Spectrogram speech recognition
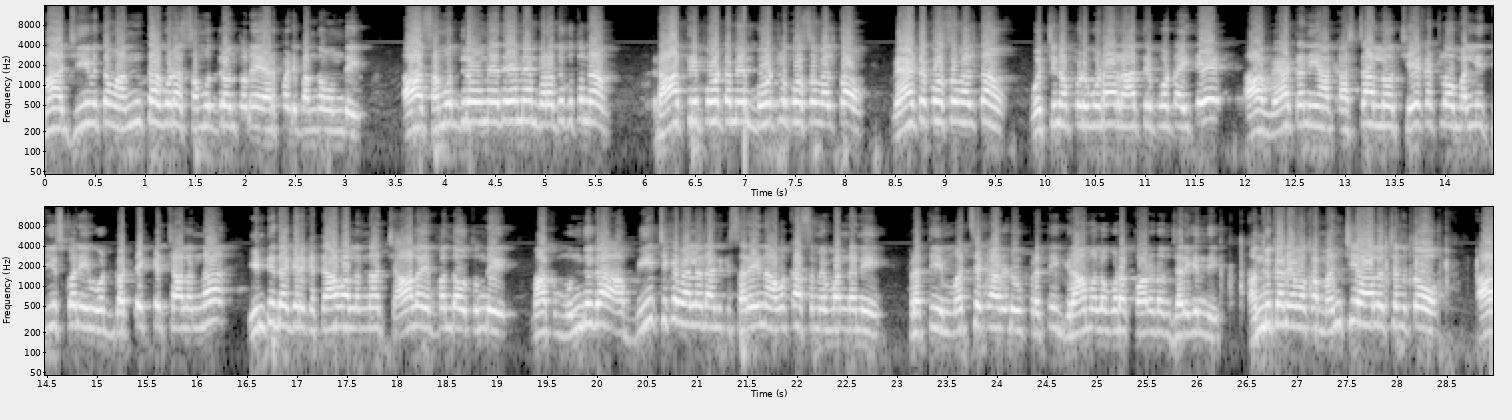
మా జీవితం అంతా కూడా సముద్రంతోనే ఏర్పడి బంధం ఉంది. ఆ సముద్రం మీదే మేము బ్రతుకుతున్నాం. రాత్రిపూట మేము బోట్ల కోసం వెళ్తాం. వేట కోసం వెళ్తాం. వచ్చినప్పుడు కూడా రాత్రిపూట అయితే ఆ వేటని ఆ కష్టాల్లో చీకట్లో మళ్ళీ తీసుకొని గట్టెక్కించాలన్నా ఇంటి దగ్గరికి తేవాలన్నా చాలా ఇబ్బంది అవుతుంది మాకు ముందుగా ఆ బీచ్కి వెళ్ళడానికి సరైన అవకాశం ఇవ్వండి అని ప్రతి మత్స్యకారుడు ప్రతి గ్రామంలో కూడా కోరడం జరిగింది. అందుకనే ఒక మంచి ఆలోచనతో ఆ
